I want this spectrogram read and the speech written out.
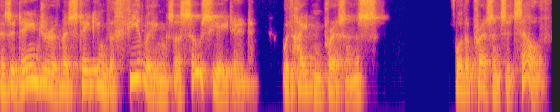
there's a danger of mistaking the feelings associated with heightened presence for the presence itself.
